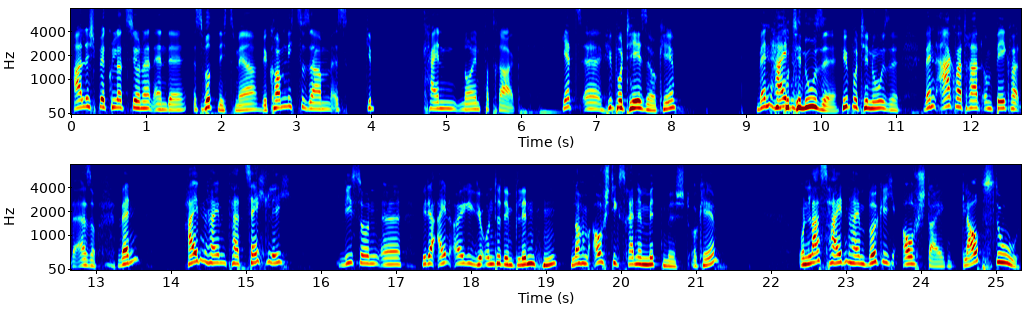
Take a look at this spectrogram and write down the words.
alle Spekulationen ein Ende. Es wird nichts mehr. Wir kommen nicht zusammen. Es gibt keinen neuen Vertrag. Jetzt äh, Hypothese, okay? Wenn Heiden Hypotenuse. Hypotenuse. Wenn a Quadrat und b Quadrat, also wenn Heidenheim tatsächlich wie so ein, äh, wie der Einäugige unter den Blinden noch im Aufstiegsrennen mitmischt, okay? Und lass Heidenheim wirklich aufsteigen. Glaubst du,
